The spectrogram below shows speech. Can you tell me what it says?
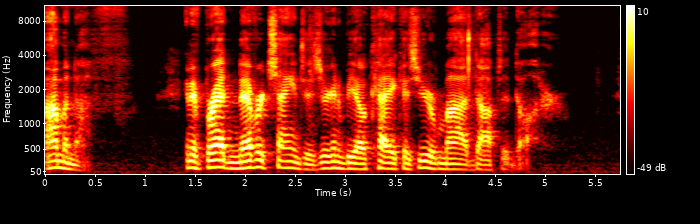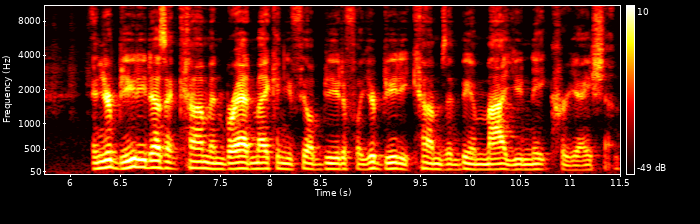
I'm enough. And if Brad never changes, you're going to be okay because you're my adopted daughter. And your beauty doesn't come in Brad making you feel beautiful. Your beauty comes in being my unique creation.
